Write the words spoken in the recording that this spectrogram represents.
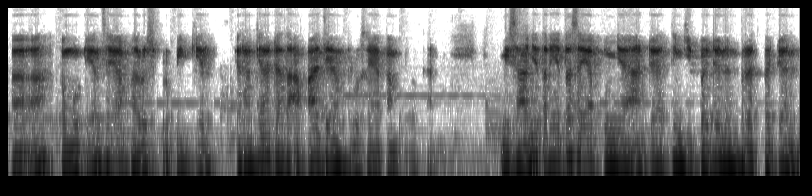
Uh, kemudian saya harus berpikir kira-kira data apa aja yang perlu saya tampilkan. Misalnya ternyata saya punya ada tinggi badan dan berat badan.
